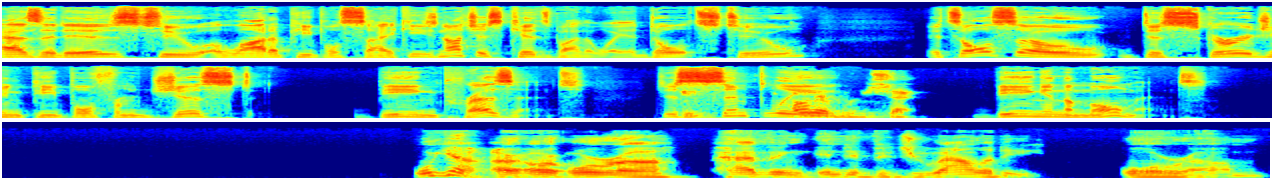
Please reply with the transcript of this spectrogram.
as it is to a lot of people's psyches, not just kids, by the way, adults too, it's also discouraging people from just being present, just simply 100%. being in the moment. Well, yeah, or or, or uh, having individuality, or um,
